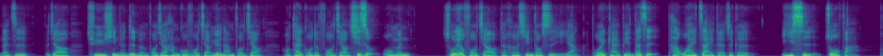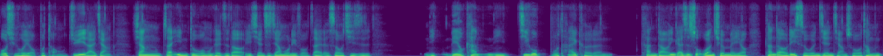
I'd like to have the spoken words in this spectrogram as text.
乃至比较区域性的日本佛教、韩国佛教、越南佛教。哦，泰国的佛教其实我们所有佛教的核心都是一样，不会改变，但是它外在的这个仪式做法或许会有不同。举例来讲，像在印度，我们可以知道以前释迦牟尼佛在的时候，其实你没有看，你几乎不太可能看到，应该是说完全没有看到有历史文件讲说他们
